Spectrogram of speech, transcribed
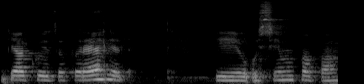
дякую за перегляд і усім па-па.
